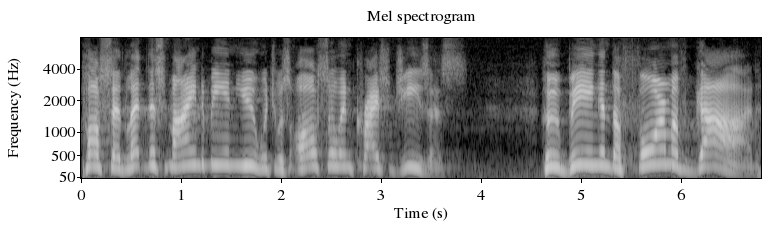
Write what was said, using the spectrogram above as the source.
Paul said, Let this mind be in you, which was also in Christ Jesus, who being in the form of God,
